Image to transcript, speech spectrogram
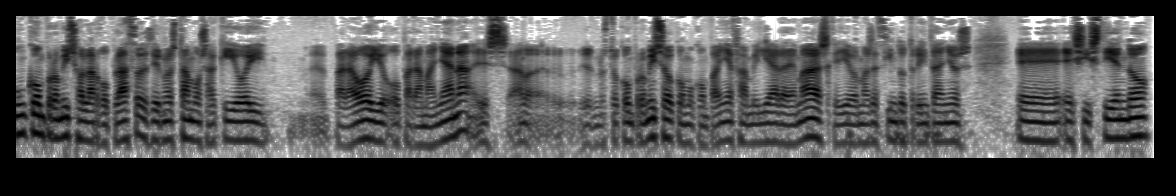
un compromiso a largo plazo, es decir, no estamos aquí hoy para hoy o para mañana. Es ah, nuestro compromiso como compañía familiar, además, que lleva más de 130 años eh, existiendo,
